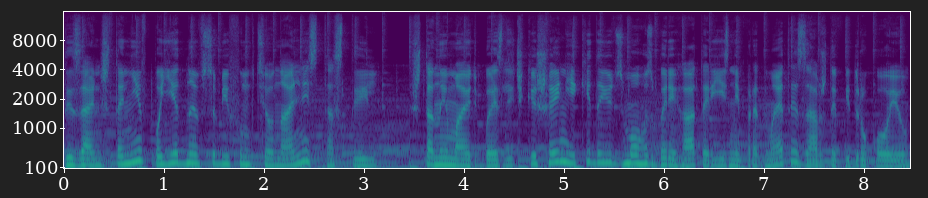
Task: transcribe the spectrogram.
Дизайн штанів поєднує в собі функціональність та стиль. Штани мають безліч кишень, які дають змогу зберігати різні предмети завжди під рукою.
